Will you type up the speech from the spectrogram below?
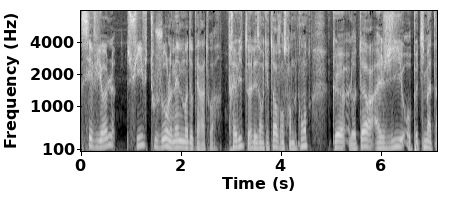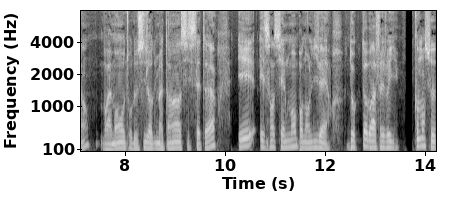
Ces viols suivent toujours le même mode opératoire très vite, les enquêteurs vont se rendre compte que l'auteur agit au petit matin, vraiment autour de 6 heures du matin, 6-7 heures, et essentiellement pendant l'hiver, d'octobre à février. Comment se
